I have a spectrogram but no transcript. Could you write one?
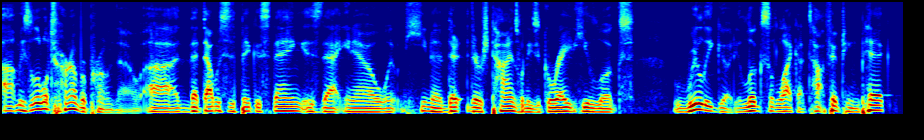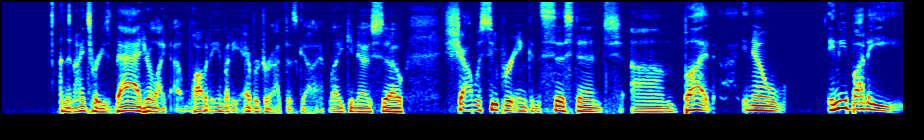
Um, he's a little turnover prone though. Uh, that that was his biggest thing is that you know when he, you know there, there's times when he's great, he looks really good. He looks like a top 15 pick. And the nights where he's bad, you're like, why would anybody ever draft this guy? Like, you know, so shot was super inconsistent. Um, but, you know, anybody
